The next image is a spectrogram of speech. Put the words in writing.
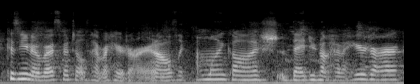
Because you know, most hotels have a hair dryer and I was like, oh my gosh, they do not have a hair dryer,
